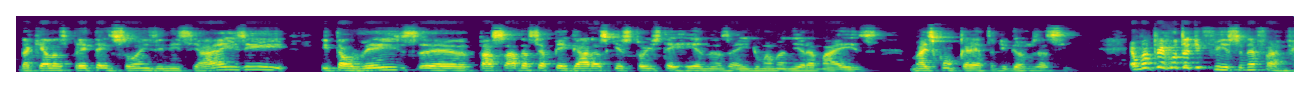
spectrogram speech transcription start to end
daquelas pretensões iniciais e, e talvez é, passado a se apegar às questões terrenas aí de uma maneira mais, mais concreta, digamos assim. É uma pergunta difícil, né, Fábio?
